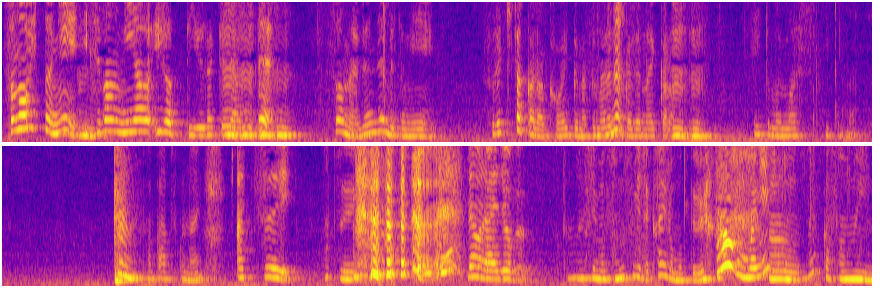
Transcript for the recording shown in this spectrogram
その人に一番似合う色っていうだけであって、うんうんうんうんそうなんよ。全然別にそれ着たから可愛くなくなるとかじゃないから、うんうん。いいと思います。いいと思う 赤熱くない？暑い。暑い？でも大丈夫。私今寒すぎてカイロ持ってる。あほんまに？うん。なんか寒いの。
